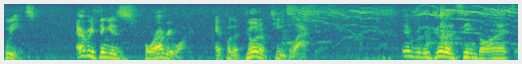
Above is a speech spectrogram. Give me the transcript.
pleased. Everything is for everyone, and for the good of Team Galactic. And for the good of Team Galactic.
